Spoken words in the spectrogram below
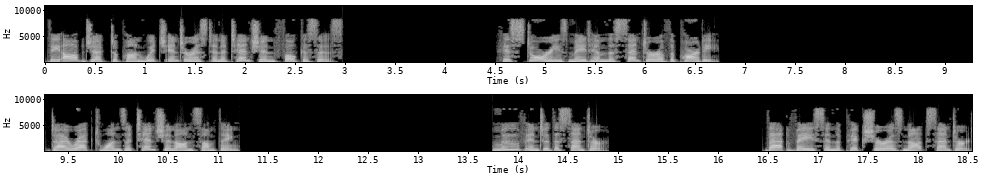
The object upon which interest and attention focuses. His stories made him the center of the party. Direct one's attention on something. Move into the center. That vase in the picture is not centered.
